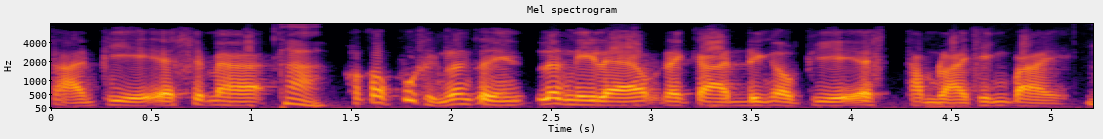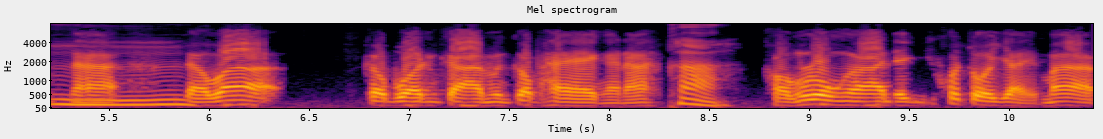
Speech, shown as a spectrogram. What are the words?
สาร PAS ใช่ไหมฮะค่ะเขาก็พูดถึงเรื่องนี้เรื่องนี้แล้วในการดึงเอา PAS ทำลายทิ้งไปนะฮะอืมแต่ว่ากระบวนการมันก็แพงอะนะค่ะของโรงงานเนี่ยเขาตัวใหญ่มาก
